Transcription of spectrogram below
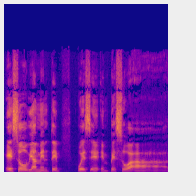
Eso obviamente, pues eh, empezó a, a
